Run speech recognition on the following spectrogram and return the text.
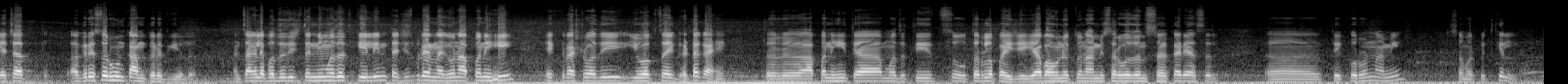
याच्यात अग्रेसर होऊन काम करत गेलं. आणि चांगल्या पद्धतीची त्यांनी मदत केली आणि त्याचीच प्रेरणा घेऊन आपणही एक राष्ट्रवादी युवकचा एक घटक आहे. तर आपणही त्या मदतीच उतरलं पाहिजे. या भावनेतून आम्ही सर्वजण सहकार्य असेल ते करून आम्ही समर्पित केलेलं आहे.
